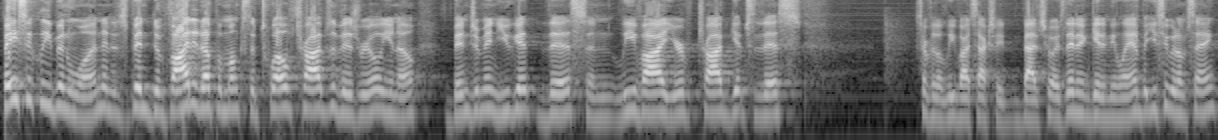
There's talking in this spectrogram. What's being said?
basically been won, and it's been divided up amongst the 12 tribes of Israel. You know, Benjamin, you get this, and Levi, your tribe gets this. Except for the Levites, actually, bad choice. They didn't get any land, but you see what I'm saying?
